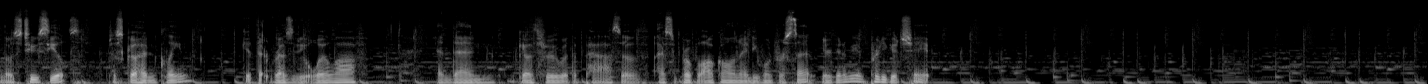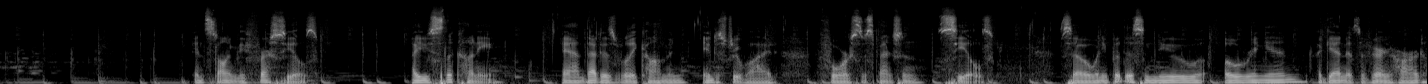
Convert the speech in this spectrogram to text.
those two seals, just go ahead and clean, get that residue oil off, and then go through with a pass of isopropyl alcohol 91%, you're going to be in pretty good shape. Installing the fresh seals. I use slick honey and that is really common industry-wide for suspension seals. So when you put this new O-ring in, again, it's a very hard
